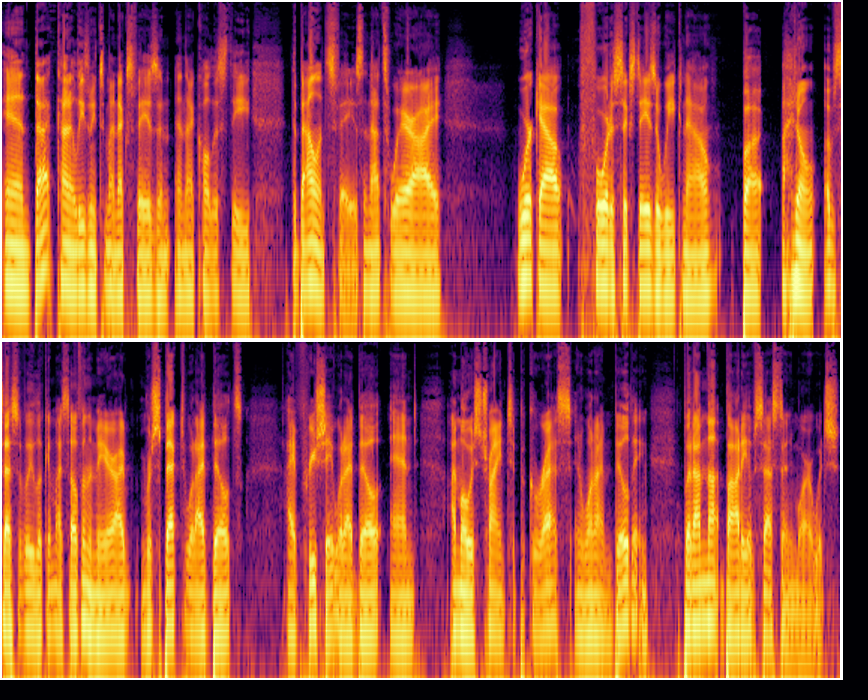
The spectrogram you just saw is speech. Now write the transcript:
And that kind of leads me to my next phase and and I call this the the balance phase, and that's where I work out four to six days a week now, but I don't obsessively look at myself in the mirror. I respect what I've built, I appreciate what I built, and I'm always trying to progress in what I'm building, but I'm not body obsessed anymore, which,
